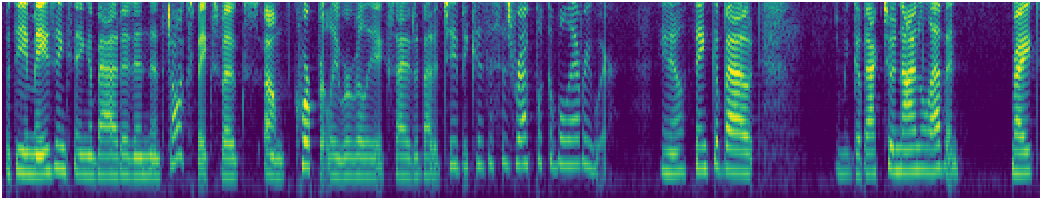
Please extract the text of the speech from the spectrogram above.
But the amazing thing about it, and the Talkspace folks um, corporately, we're really excited about it too because this is replicable everywhere. You know, think about, let me go back to a 9 11 right?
